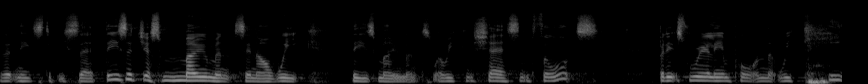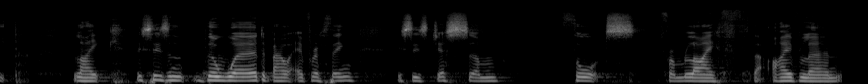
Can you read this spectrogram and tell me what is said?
that needs to be said. These are just moments in our week these moments where we can share some thoughts, but it's really important that we keep like this isn't the word about everything. This is just some thoughts from life that I've learned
